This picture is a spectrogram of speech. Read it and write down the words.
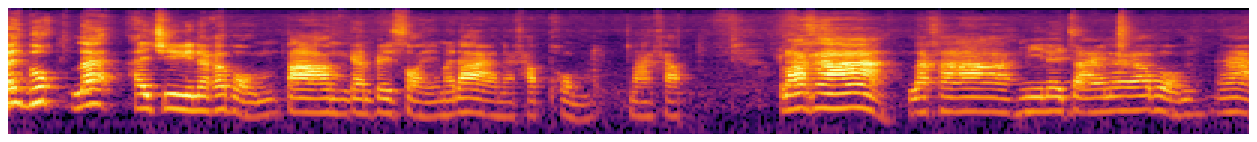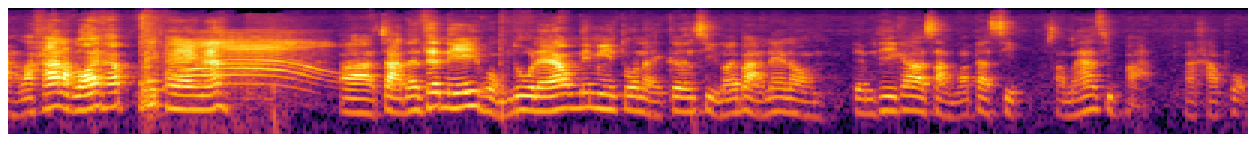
Facebook และ IG นะครับผมตามกันไปสอยมาได้นะครับผมนะครับ ราคาราคามีในใจนะครับผมอ่าราคาหลักร้อยครับ ไม่แพงนะอ่าจากในเทปนี้ผมดูแล้วไม่มีตัวไหนเกิน 400 บาทแน่นอน เต็มที่ก็ 380 350 บาทนะครับผม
